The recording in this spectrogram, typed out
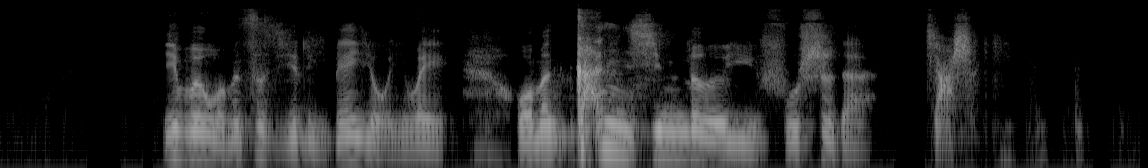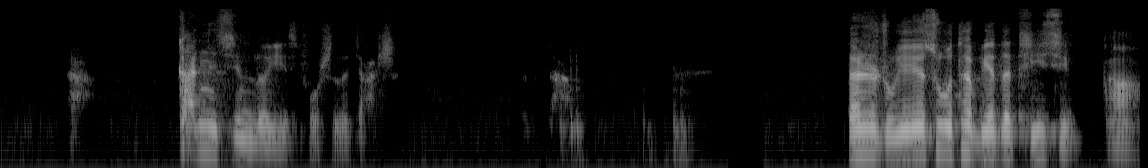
因为我们自己里边有一位我们甘心乐意服侍的家神，甘心乐意服侍的家神。但是主耶稣特别的提醒啊，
